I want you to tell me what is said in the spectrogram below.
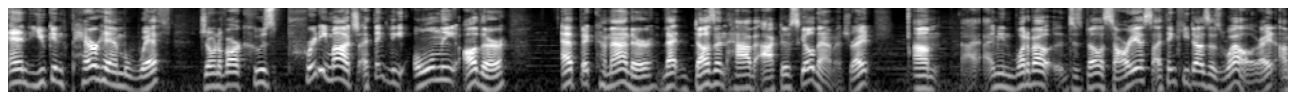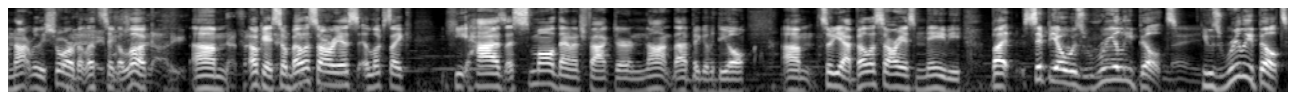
and you can pair him with Joan of Arc who's pretty much I think the only other epic commander that doesn't have active skill damage right? Um I, I mean what about does Belisarius? I think he does as well right? I'm not really sure but let's take a look. Um okay so Belisarius it looks like he has a small damage factor not that big of a deal. Um, so yeah Belisarius maybe but Scipio was really built he was really built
